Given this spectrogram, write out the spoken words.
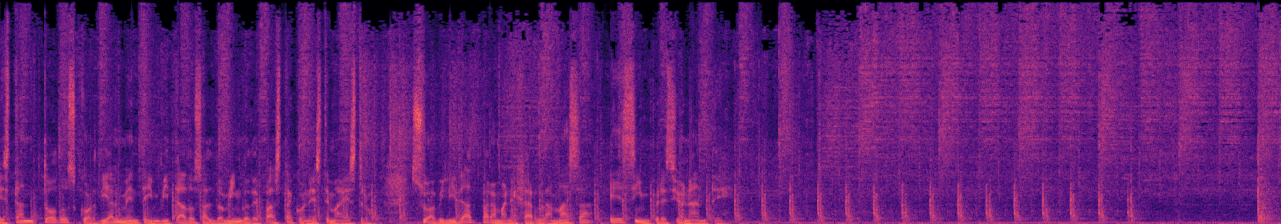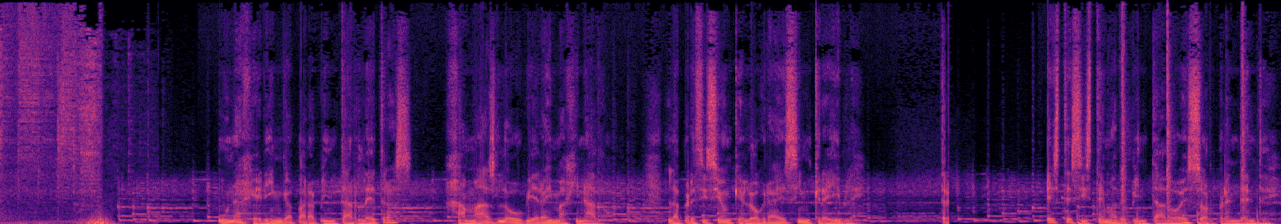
Están todos cordialmente invitados al domingo de pasta con este maestro. Su habilidad para manejar la masa es impresionante. ¿Una jeringa para pintar letras? Jamás lo hubiera imaginado. La precisión que logra es increíble. Este sistema de pintado es sorprendente.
